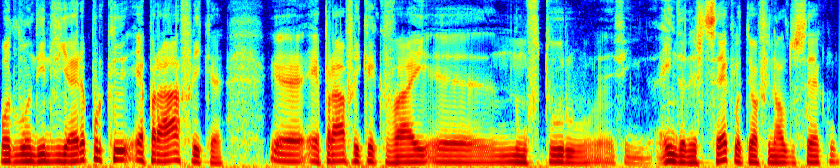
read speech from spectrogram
ou de Luandino Vieira porque é para a África. É, é para a África que vai, eh, num futuro, enfim, ainda neste século, até ao final do século,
